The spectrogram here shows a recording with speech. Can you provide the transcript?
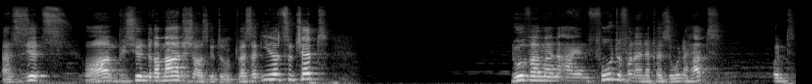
Das ist jetzt ja, ein bisschen dramatisch ausgedrückt. Was sagt ihr dazu, Chat? Nur weil man ein Foto von einer Person hat und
